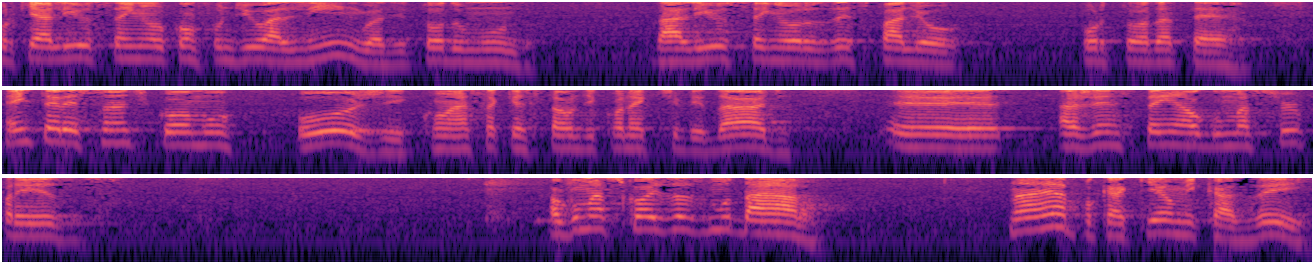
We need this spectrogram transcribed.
porque ali o Senhor confundiu a língua de todo mundo. Dali o Senhor os espalhou por toda a terra. É interessante como hoje, com essa questão de conectividade, é, a gente tem algumas surpresas. Algumas coisas mudaram. Na época que eu me casei,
